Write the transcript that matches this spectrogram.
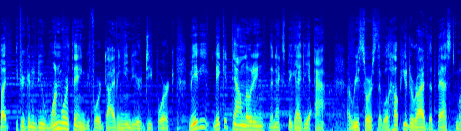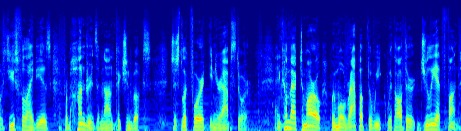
But if you're going to do one more thing before diving into your deep work, maybe make it downloading the Next Big Idea app, a resource that will help you derive the best, most useful ideas from hundreds of nonfiction books. Just look for it in your app store. And come back tomorrow when we'll wrap up the week with author Juliet Funt,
